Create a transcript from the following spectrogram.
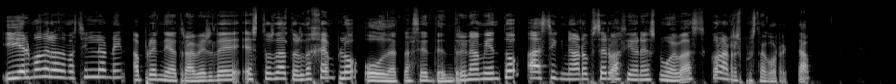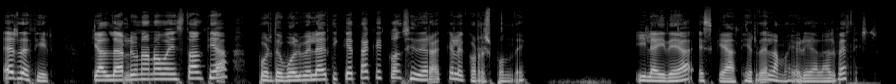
Y el modelo de Machine Learning aprende a través de estos datos de ejemplo o dataset de entrenamiento a asignar observaciones nuevas con la respuesta correcta. Es decir, que al darle una nueva instancia, pues devuelve la etiqueta que considera que le corresponde. Y la idea es que acierte la mayoría de las veces.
